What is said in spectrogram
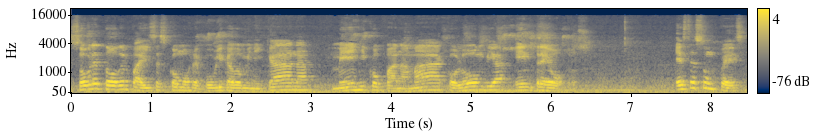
sobre todo en países como República Dominicana, México, Panamá, Colombia, entre otros. Este es un pez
